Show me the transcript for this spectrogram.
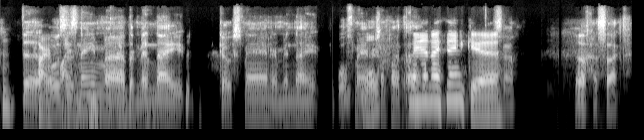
The what was his name? Uh, the Midnight Ghost Man or Midnight Wolf Man or Wolf something like that. Man, I think. I think Yeah. so. Ugh, that sucked.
